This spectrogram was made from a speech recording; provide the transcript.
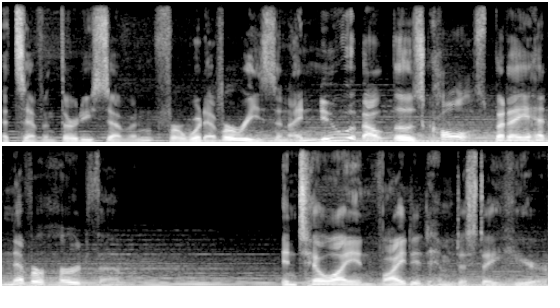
at 7:37 for whatever reason. I knew about those calls, but I had never heard them until I invited him to stay here.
